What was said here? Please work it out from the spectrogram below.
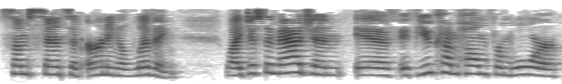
some sense of earning a living. Like just imagine if if you come home from war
